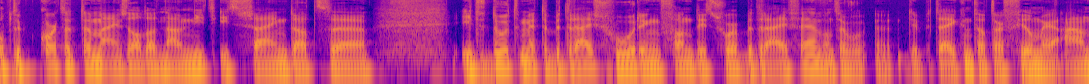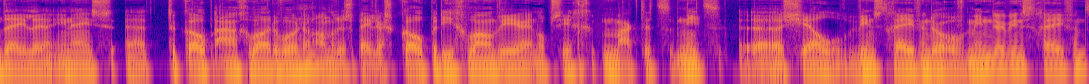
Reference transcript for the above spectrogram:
Op de korte termijn zal dat nou niet iets zijn dat eh, iets doet met de bedrijfsvoering van dit soort bedrijven. Hè? Want er, eh, dit betekent dat er veel meer aandelen ineens eh, te koop aangeboden worden. Andere spelers kopen die gewoon weer. En op zich maakt het niet Shell winstgevender of minder winstgevend.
